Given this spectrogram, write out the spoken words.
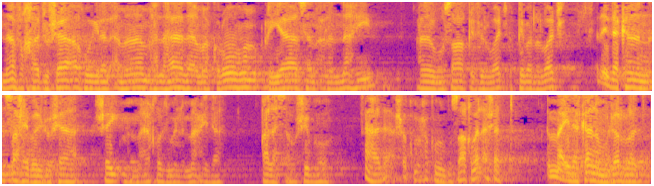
نفخ جشاءه إلى الأمام هل هذا مكروه قياسا على النهي عن البصاق في الوجه قبل الوجه؟ إذا كان صاحب الجشاء شيء مما يخرج من المعدة قلس أو شبهه فهذا حكم حكم البصاق بل أشد. أما إذا كان مجرد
